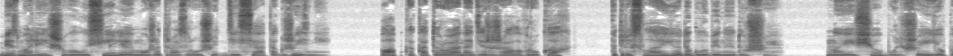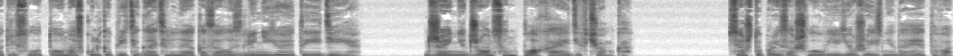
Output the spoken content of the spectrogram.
без малейшего усилия может разрушить десяток жизней. Папка, которую она держала в руках, потрясла ее до глубины души. Но еще больше ее потрясло то, насколько притягательной оказалась для нее эта идея. Дженни Джонсон — плохая девчонка. Все, что произошло в ее жизни до этого,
